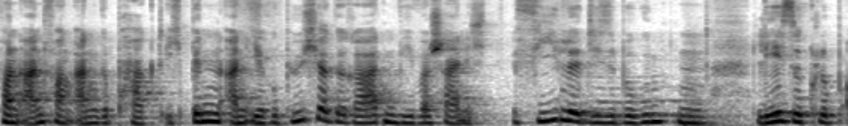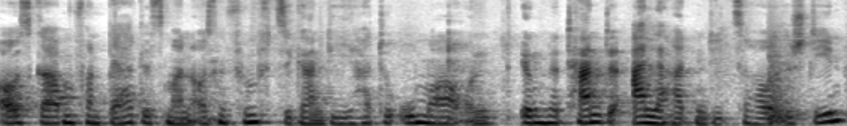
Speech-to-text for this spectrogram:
von Anfang an gepackt. Ich bin an ihre Bücher geraten, wie wahrscheinlich viele, diese berühmten Leseclub-Ausgaben von Bertelsmann aus den 50ern. Die hatte Oma und irgendeine Tante, alle hatten die zu Hause stehen.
